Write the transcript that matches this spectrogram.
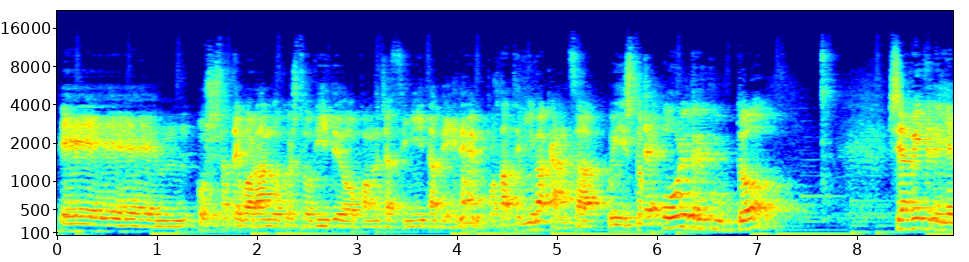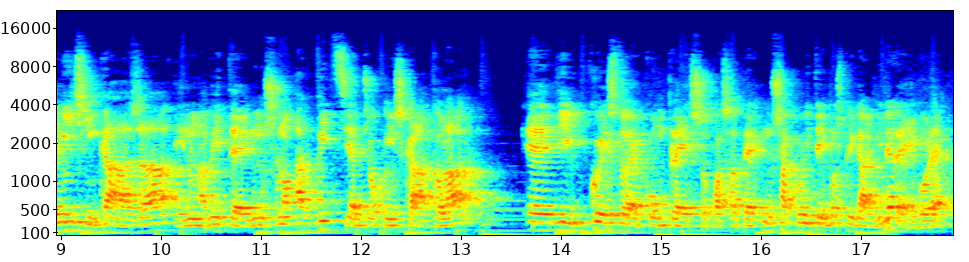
e, mm, o se state guardando questo video quando è già finita bene portatevi in vacanza questo. Oltretutto se avete degli amici in casa e non, avete, non sono avvezzi al gioco in scatola eh, questo è complesso passate un sacco di tempo a spiegarvi le regole.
